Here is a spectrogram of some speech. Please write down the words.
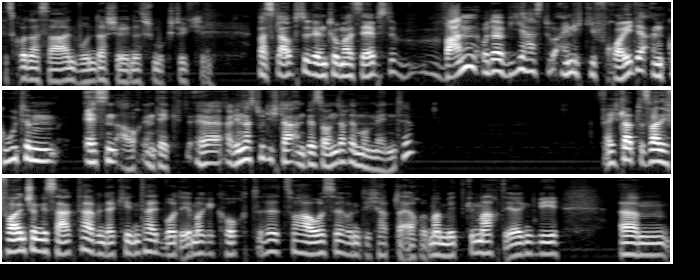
das Gronassar ein wunderschönes Schmuckstückchen. Was glaubst du denn, Thomas, selbst? Wann oder wie hast du eigentlich die Freude an gutem Essen auch entdeckt. Äh, erinnerst du dich da an besondere Momente? Ich glaube, das, was ich vorhin schon gesagt habe, in der Kindheit wurde immer gekocht äh, zu Hause und ich habe da auch immer mitgemacht irgendwie. Ähm,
